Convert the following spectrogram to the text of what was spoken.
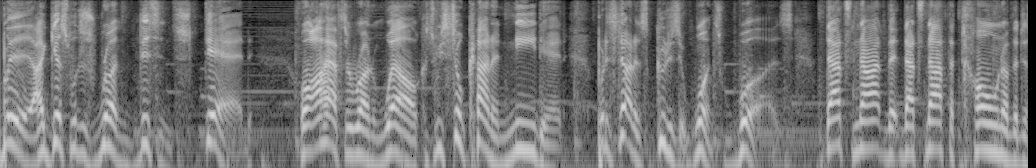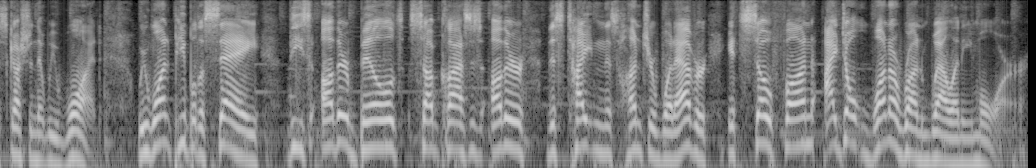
Bleh, I guess we'll just run this instead. Well, I'll have to run well because we still kind of need it, but it's not as good as it once was. That's not the, that's not the tone of the discussion that we want. We want people to say these other builds, subclasses, other this Titan, this Hunter, whatever. It's so fun. I don't want to run well anymore.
